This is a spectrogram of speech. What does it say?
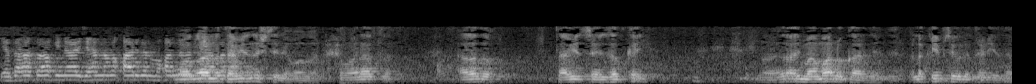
يتحسى في نار جهنم خالدا مخلدا والله تعویذ نشتے دے والله حیوانات اگر تعویذ سے عزت کئی آج مامانو کر دیں لقیب سے انہیں تھڑی دا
